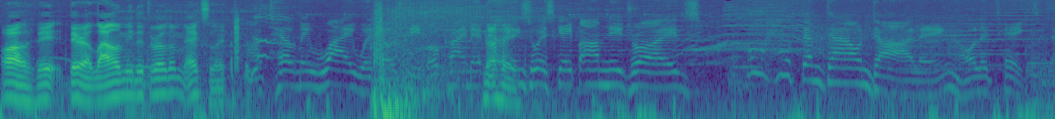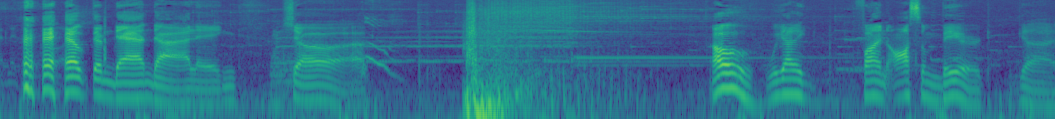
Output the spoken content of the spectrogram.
Oh, they they're allowing me to throw them. Excellent. Now tell me why would those people climb Nice. building to escape Omnidroids? Oh, help them down, darling. All it takes is a little. Help them down, darling. Sure. Oh, we gotta find awesome beard guy.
